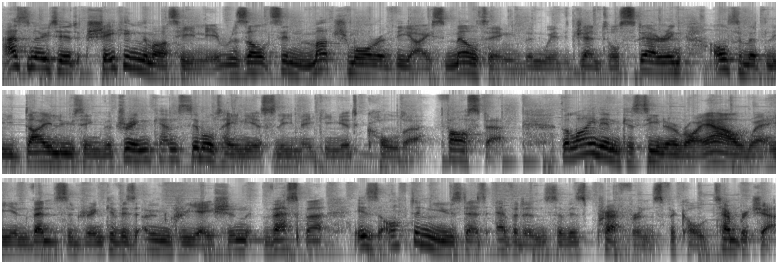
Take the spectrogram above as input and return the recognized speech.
As noted, shaking the martini results in much more of the ice melting than with gentle stirring, ultimately diluting the drink and simultaneously making it colder faster. The line in Casino Royale where he invents a drink of his own creation, Vesper, is often used as evidence of his preference for cold temperature.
